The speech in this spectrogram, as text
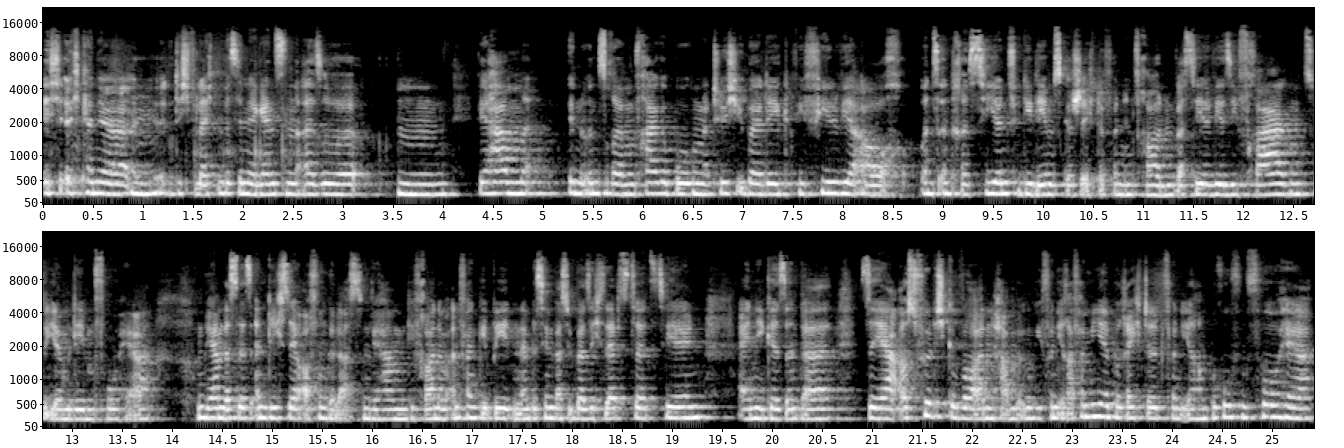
Ich, ich kann ja mhm. dich vielleicht ein bisschen ergänzen. Also mm, wir haben in unserem Fragebogen natürlich überlegt, wie viel wir auch uns interessieren für die Lebensgeschichte von den Frauen und was wir, wir sie fragen zu ihrem Leben vorher. Und wir haben das letztendlich sehr offen gelassen. Wir haben die Frauen am Anfang gebeten, ein bisschen was über sich selbst zu erzählen. Einige sind da sehr ausführlich geworden, haben irgendwie von ihrer Familie berichtet, von ihren Berufen vorher.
